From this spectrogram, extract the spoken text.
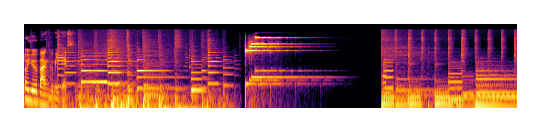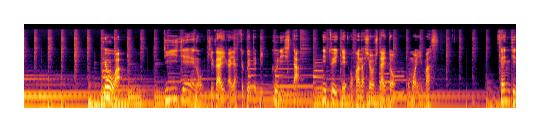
という番組です。今日は DJ の機材が安くてびっくりしたについてお話をしたいと思います。先日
